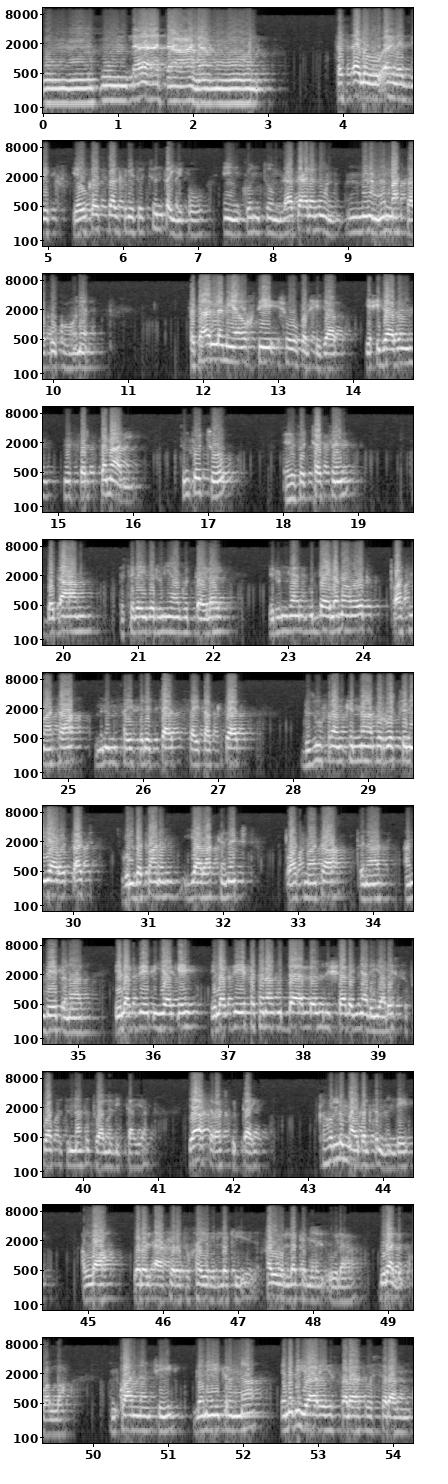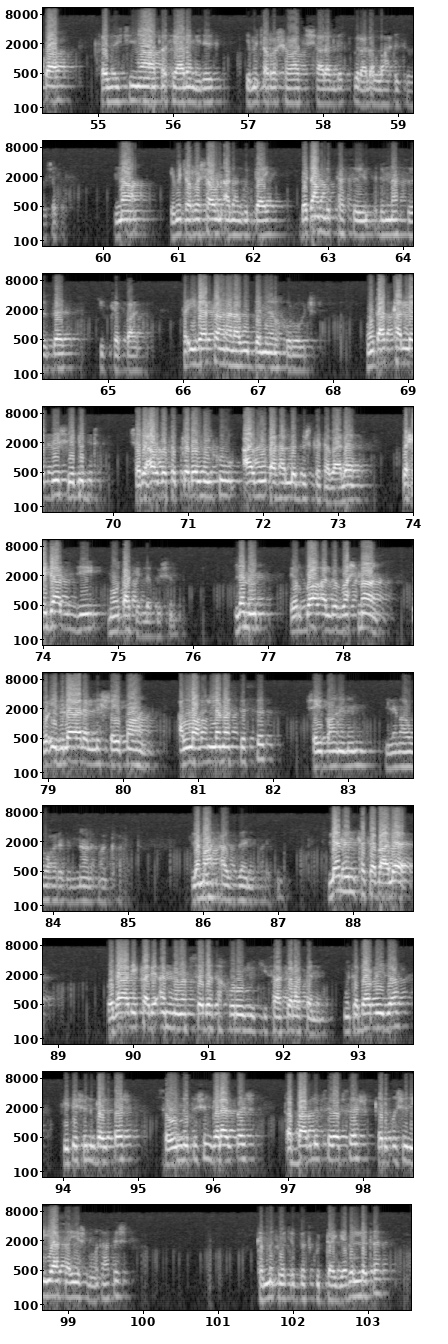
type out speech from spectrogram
كنتم لا تعلمون ፈስአሉ አህለ ዚክር የእውቀት ባልተቤቶችን ጠይቁ። ኢንኩንቱም ላ ተዕለሙን ምንም የማታውቁ ከሆነ ፈተአለሚ ያ ኡኽቲ ሹሩጥ አልሒጃብ የሒጃብን መስፈርት ተማሪ። ስንቶቹ እህቶቻችን በጣም በተለይ በዱንያ ጉዳይ ላይ የዱንያን ጉዳይ ለማወቅ ጧት ማታ ምንም ሳይሰለቻት ሳይታክታት ብዙ ፍራንክና ብሮችን እያወጣች ጉልበቷንም እያባከነች ጧት ማታ ጥናት፣ አንዴ ጥናት፣ ሌላ ጊዜ ጥያቄ፣ ሌላ ጊዜ የፈተና ጉዳይ አለ ምን ይሻለኛል እያለች ስትዋትትና ስትዋልል ይታያል። የአኺራስ ጉዳይ ከሁሉም አይበልጥም እንዴ? አላህ ወለልአኺረቱ ኸይሩን ለከ ሚነል ኡላ ብሏል እኮ አላህ። እንኳን ላንቺ ለእኔ ይቅርና ለነቢዩ ዓለይሂ ሰላቱ ወሰላም እንኳ ከዚችኛ ጠፊ ዓለም ይልቅ የመጨረሻዋ ትሻላለች ብሏል አላህ ዐዘ ወጀል። እና የመጨረሻውን ዓለም ጉዳይ በጣም ልናስብበት ይገባል። ፈኢዛ ካነ ላቡደ ምን አልኹሩጅ መውጣት ካለብሽ የግድ ሸሪዓው በፈቀደው መልኩ አይ መውጣት አለብሽ ከተባለ በሒጃብ እንጂ መውጣት የለብሽም። ለምን ኢርዳአን ልራሕማን ወኢዝላለን ልሸይጣን አላህን ለማስደሰት ሸይጣንንም ለማዋረድና ለማጋራት ለማሳዘን ማለት ነው። ለምን ከተባለ ወዛሊከ ሊአነ መፍሰደተ ኹሩጅኪ ሳፊረተን ሙተበሪጃ ፊትሽን ገልጸሽ ሰውነትሽን ገላልጸሽ ጠባብ ልብስ ለብሰሽ ቅርጽሽን እያሳየሽ መውጣትሽ ከምትወጭበት ጉዳይ የበለጠ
